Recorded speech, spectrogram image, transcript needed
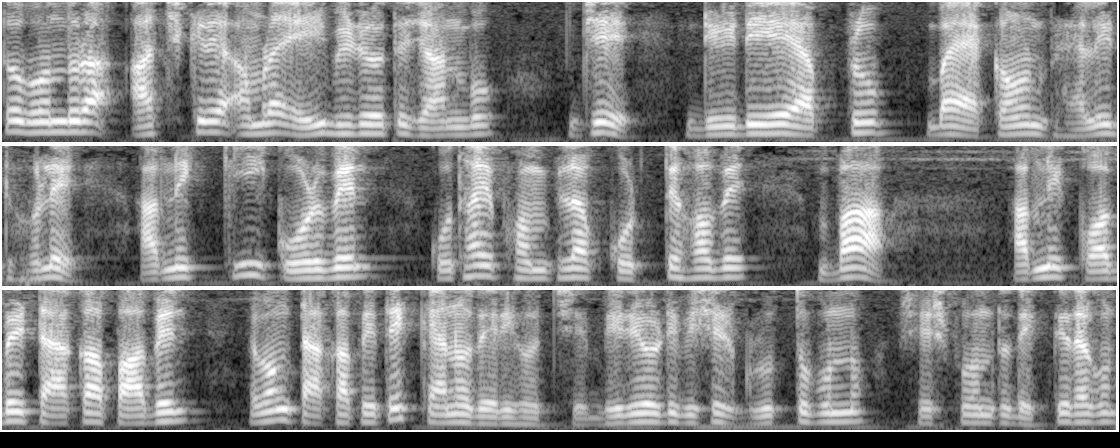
তো বন্ধুরা আজকে আমরা এই ভিডিওতে জানব যে ডিডিএ অ্যাপ্রুভ বা অ্যাকাউন্ট ভ্যালিড হলে আপনি কি করবেন, কোথায় ফর্ম ফিল করতে হবে বা আপনি কবে টাকা পাবেন এবং টাকা পেতে কেন দেরি হচ্ছে। ভিডিওটি বিশেষ গুরুত্বপূর্ণ, শেষ পর্যন্ত দেখতে থাকুন।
